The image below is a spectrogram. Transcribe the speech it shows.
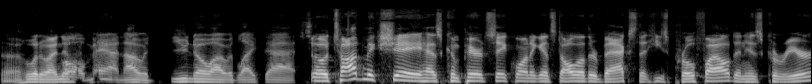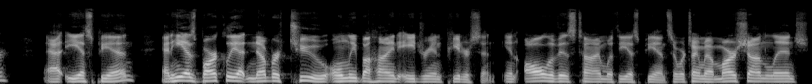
uh, what do I know? oh man, I would you know I would like that. So Todd McShay has compared Saquon against all other backs that he's profiled in his career at ESPN, and he has Barkley at number two, only behind Adrian Peterson in all of his time with ESPN. So we're talking about Marshawn Lynch,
